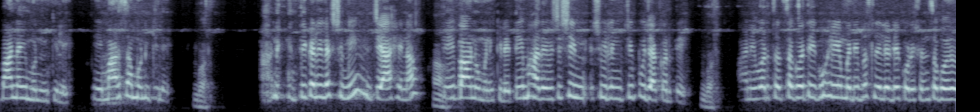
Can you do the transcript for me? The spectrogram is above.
बाणाई म्हणून केले हे माळसा म्हणून केले. बरं. आणि तिकडे लक्ष्मी जे आहे ना हा. ते बाणू म्हणून केले. ते महादेवाची शिव शिवलिंगची पूजा करते. बरं. आणि वरचं सगळं ते गुहेमध्ये बसलेले डेकोरेशन सगळं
